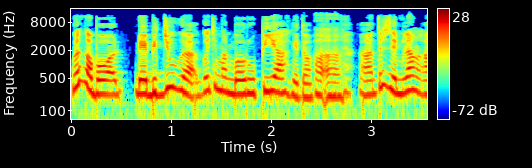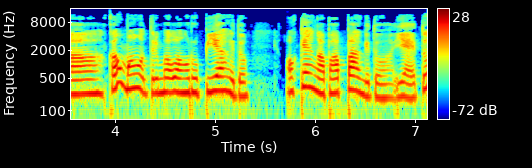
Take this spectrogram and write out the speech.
Gue nggak bawa debit juga gue cuma bawa rupiah gitu. Nah, terus dia bilang eh kau mau terima uang rupiah gitu. Oke nggak apa-apa gitu. Ya itu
